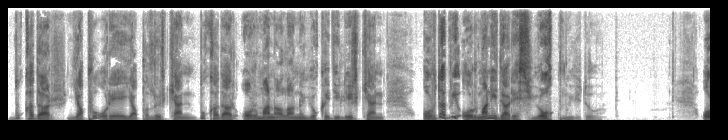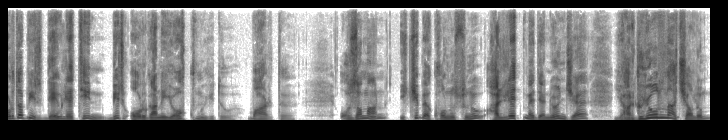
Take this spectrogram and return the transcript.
bu kadar yapı oraya yapılırken, bu kadar orman alanı yok edilirken orada bir orman idaresi yok muydu? Orada bir devletin bir organı yok muydu? Vardı. O zaman 2B konusunu halletmeden önce yargı yolunu açalım.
